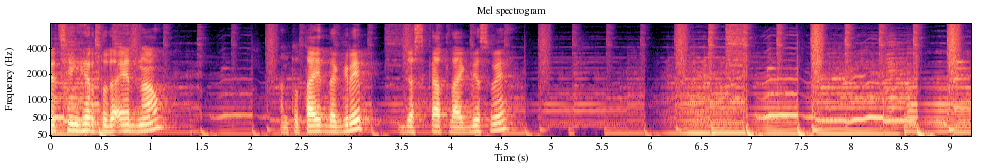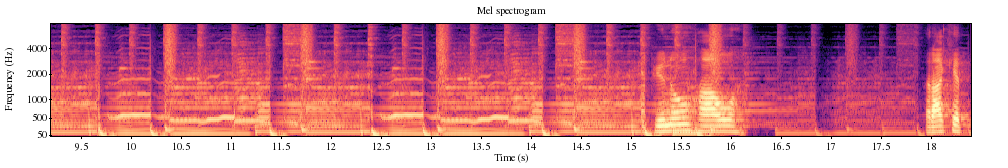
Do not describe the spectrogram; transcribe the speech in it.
Reaching here to the end now. And to tight the grip, just cut like this way. If you know how racket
